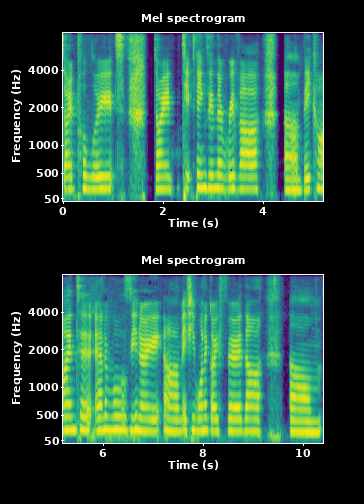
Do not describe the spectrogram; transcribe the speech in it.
don't pollute, don't tip things in the river, um, be kind to animals. You know, um, if you want to go further, um,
